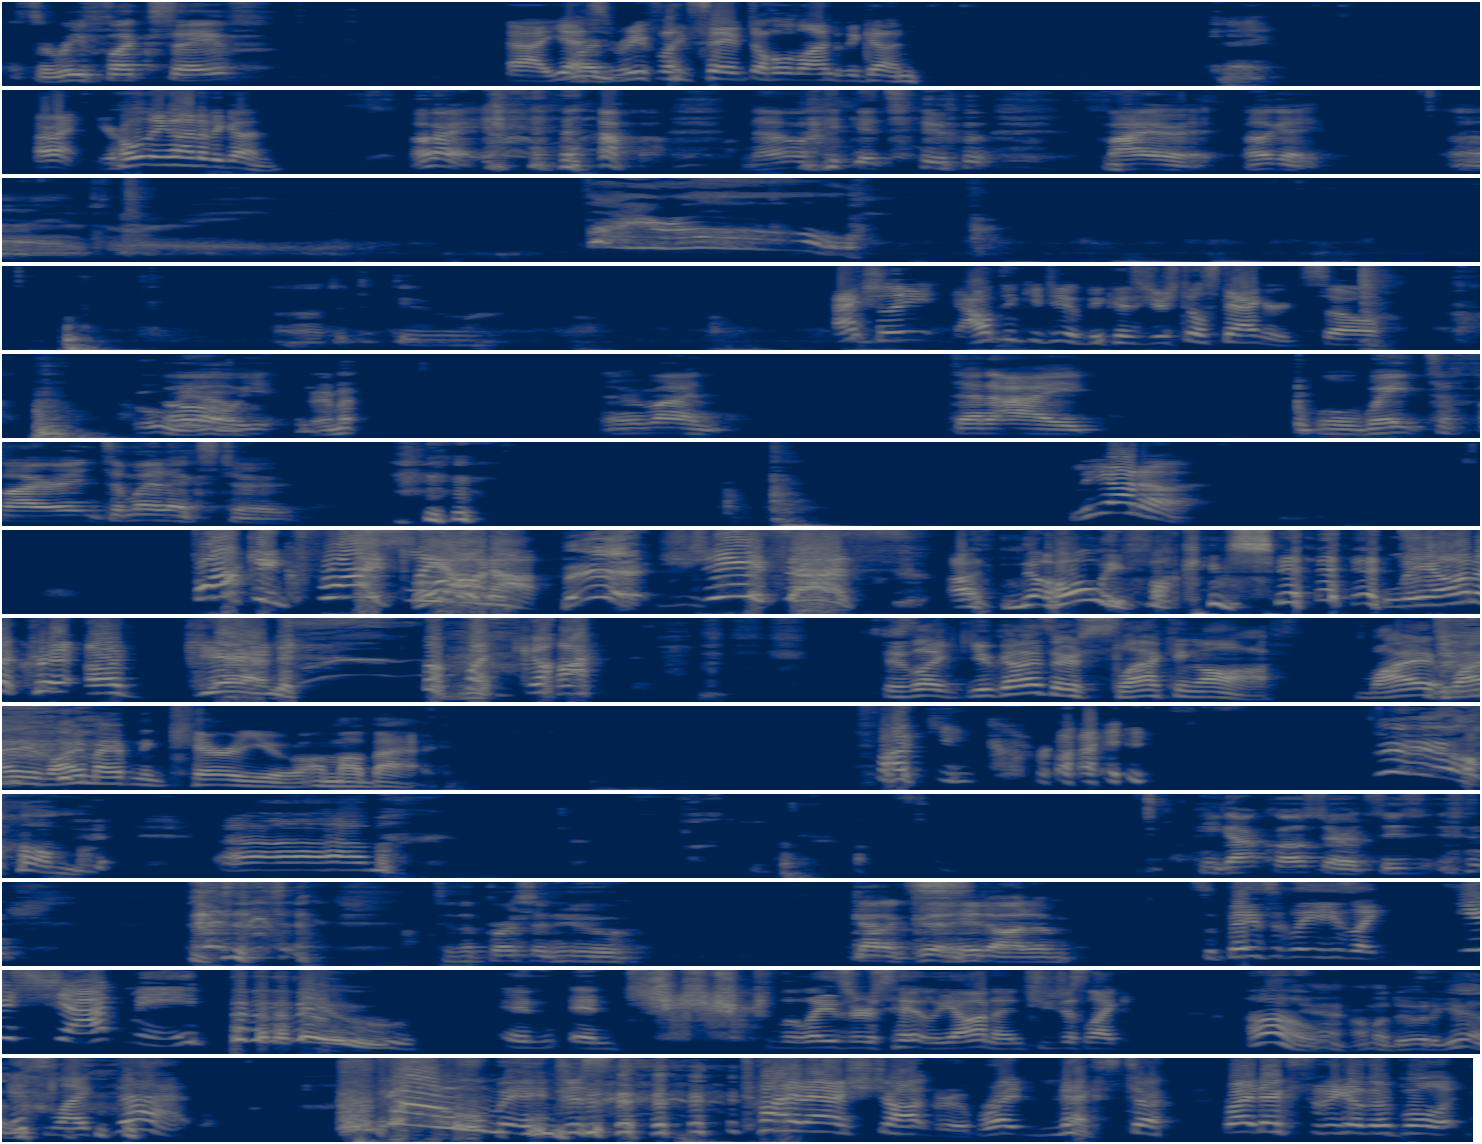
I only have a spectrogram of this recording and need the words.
It's a reflex save. Uh, yes, Right. reflex save to hold on to the gun. Okay. All right, you're holding on to the gun. All right. now I get to fire it. Okay. Uh, inventory. Fire all! Uh. Actually, I don't think you do because you're still staggered. So Ooh, Oh, yeah. yeah. Damn it. Never mind. Then I will wait to fire it until my next turn. Liana. Fucking Christ, Son of a Liana! Bitch! Jesus! Uh, no, holy fucking shit! Liana crit again! oh my god! He's like, you guys are slacking off. Why? Why? Why am I having to carry you on my back? Fucking Christ! Damn! Um. He got closer. It's these to the person who got a good hit on him. So basically, he's like, "You shot me!" And and the lasers hit Liana, and she's just like, "Oh, Yeah, I'm gonna do it again. it's like that." Boom! And just tight ass shot group right next to right next to the other bullet.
